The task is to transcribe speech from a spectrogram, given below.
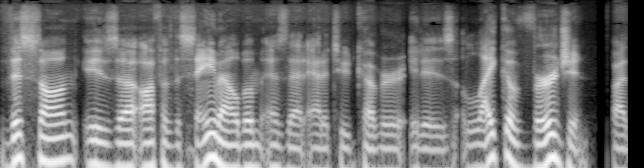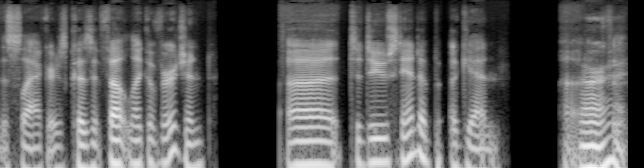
this song is uh, off of the same album as that attitude cover it is like a virgin by the slackers because it felt like a virgin uh, to do stand up again uh, All right. for the-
